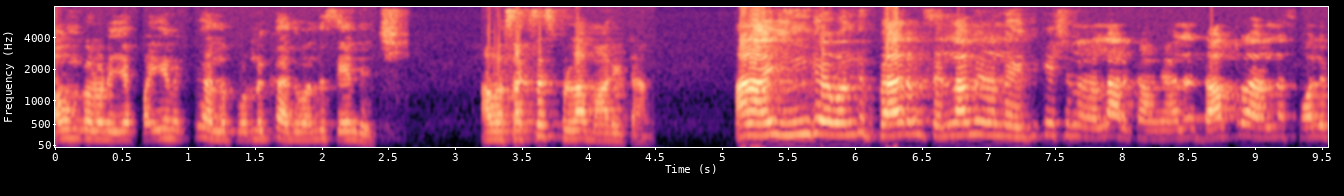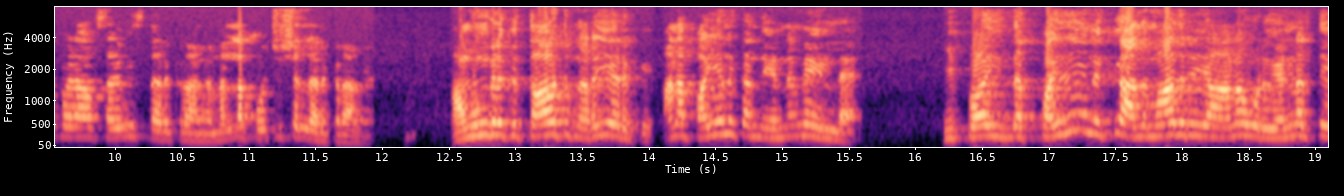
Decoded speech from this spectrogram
அவங்களுடைய பையனுக்கு அல்ல பொண்ணுக்கு அது வந்து சேர்ந்துச்சு அவன் சக்சஸ்ஃபுல்லா மாறிட்டாங்க ஆனா இங்க வந்து பேரண்ட்ஸ் எல்லாமே நல்ல எஜுகேஷன்ல நல்லா இருக்காங்க. அல்ல டாக்டரா நல்ல குவாலிஃபைடா சர்வீஸ்ல இருக்கிறாங்க. நல்ல பொசிஷன்ல இருக்கிறாங்க. அவங்களுக்கு தாட் நிறைய இருக்கு. ஆனா பையனுக்கு அந்த எண்ணமே இல்லை. இப்ப இந்த பையனுக்கு அந்த மாதிரியான ஒரு எண்ணத்தை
